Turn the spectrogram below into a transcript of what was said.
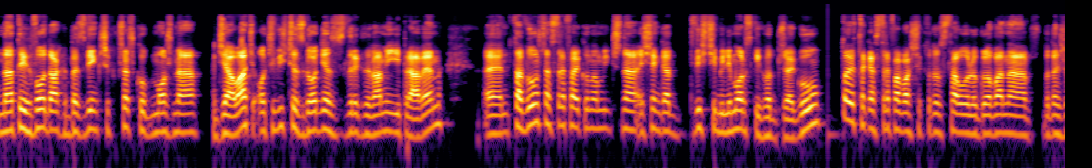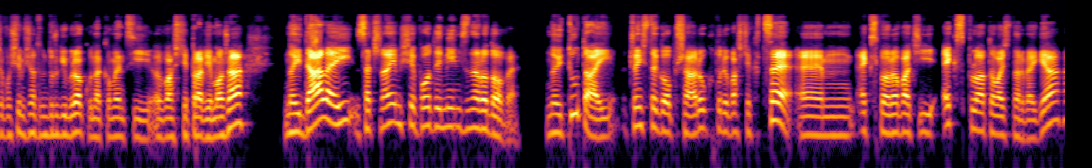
na tych wodach bez większych przeszkód można działać, oczywiście zgodnie z dyrektywami i prawem. E, ta wyłączna strefa ekonomiczna sięga 200 mil morskich od brzegu. To jest taka strefa właśnie, która została uregulowana bodajże w 1982 roku na konwencji właśnie prawie morza. No i dalej zaczynają się wody międzynarodowe. No i tutaj część tego obszaru, który właśnie chce eksplorować i eksploatować Norwegia,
